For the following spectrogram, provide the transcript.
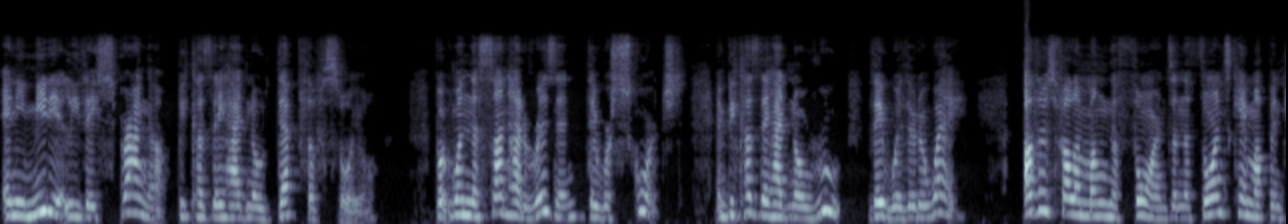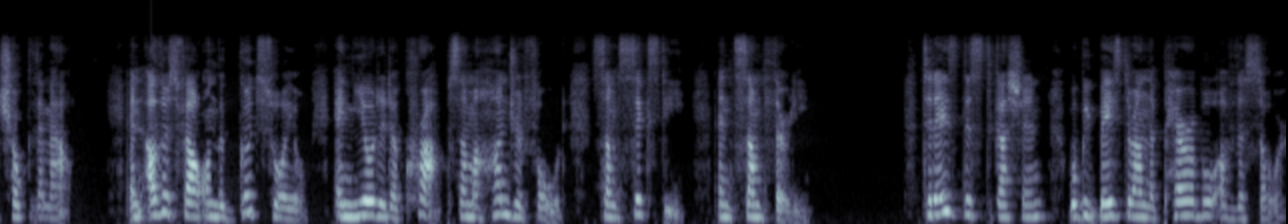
and immediately they sprang up, because they had no depth of soil. But when the sun had risen, they were scorched, and because they had no root, they withered away. Others fell among the thorns, and the thorns came up and choked them out and others fell on the good soil and yielded a crop, some a hundredfold, some sixty, and some thirty. Today's discussion will be based around the parable of the sower.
